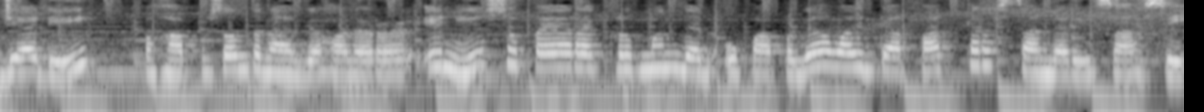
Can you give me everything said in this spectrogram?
Jadi, penghapusan tenaga honorer ini supaya rekrutmen dan upah pegawai dapat terstandarisasi.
